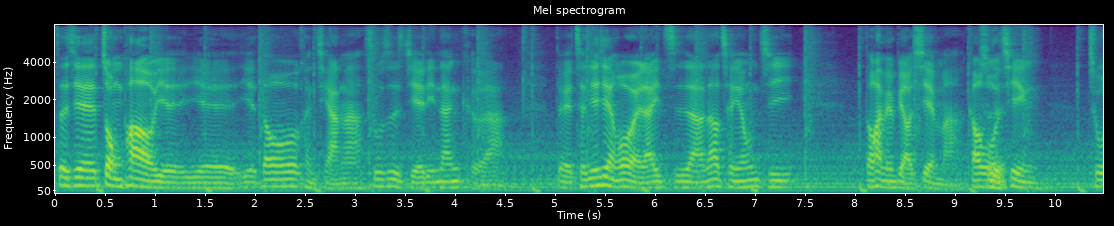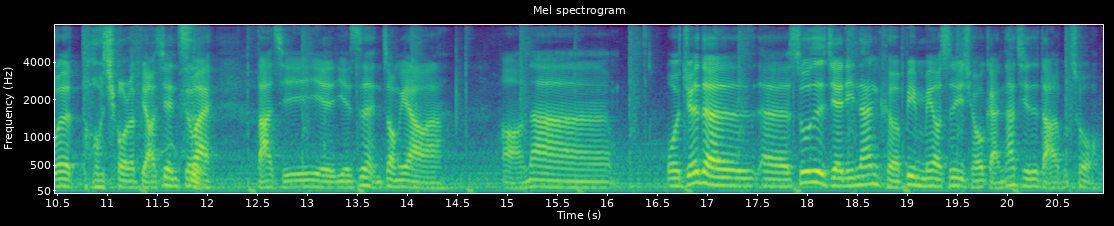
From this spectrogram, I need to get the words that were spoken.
这些重炮也也也都很强啊，苏智杰、林丹可啊，对，陈杰宪偶尔来一支啊，然后陈鏞基都还没表现嘛。高国庆除了投球的表现之外，打击也也是很重要啊。好，那。我觉得，呃，苏志杰、林丹可并没有失去球感，他其实打得不错，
